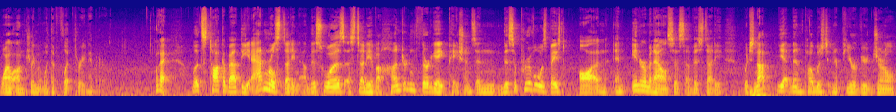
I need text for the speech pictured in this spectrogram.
while on treatment with a FLT3 inhibitor. Okay, let's talk about the Admiral study now. This was a study of 138 patients, and this approval was based on an interim analysis of this study, which has not yet been published in a peer reviewed journal.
